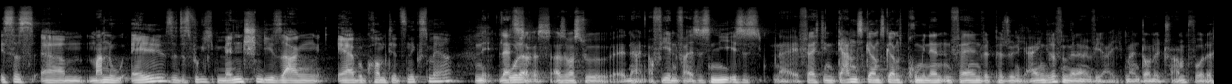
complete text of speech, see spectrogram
ist es ähm, manuell, sind es wirklich Menschen, die sagen, er bekommt jetzt nichts mehr? Nee, letzteres. Oder? Also was du, äh, nein, auf jeden Fall. Es ist nie, ist es, nein, vielleicht in ganz, ganz, ganz prominenten Fällen wird persönlich eingegriffen, wenn er wieder, ich meine, Donald Trump wurde,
